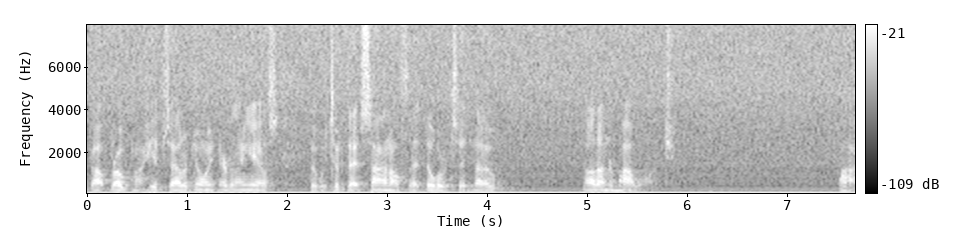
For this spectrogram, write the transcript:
About broke my hips out of joint and everything else. But we took that sign off that door and said, No, not under my watch. Why?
